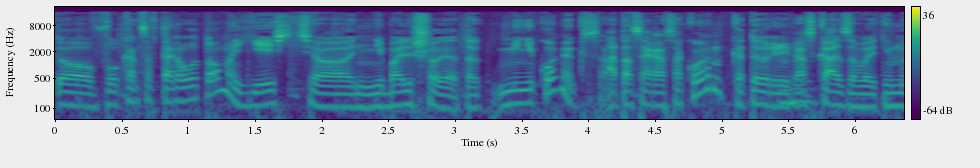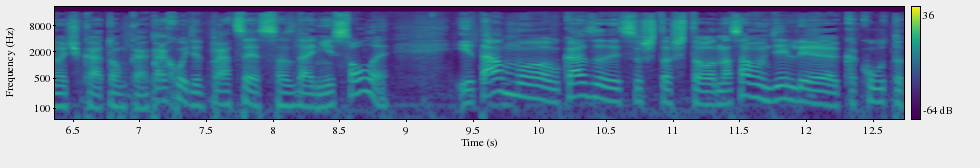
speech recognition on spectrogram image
в конце второго тома есть э, небольшой это мини-комикс от Асара Сакорн, который mm-hmm. рассказывает немножечко о том, как проходит процесс создания солы. И там э, указывается, что, что на самом деле какого-то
